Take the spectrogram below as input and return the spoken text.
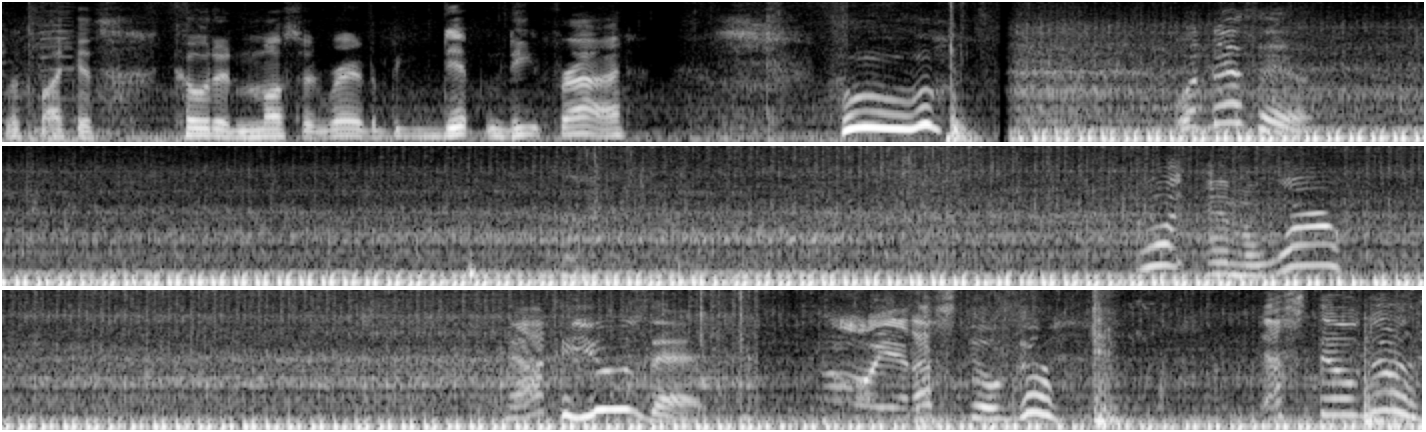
Looks like it's coated mustard, ready to be dipped and deep fried. Whoo! What this is? What in the world? Now could use that. Oh yeah, that's still good. That's still good.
